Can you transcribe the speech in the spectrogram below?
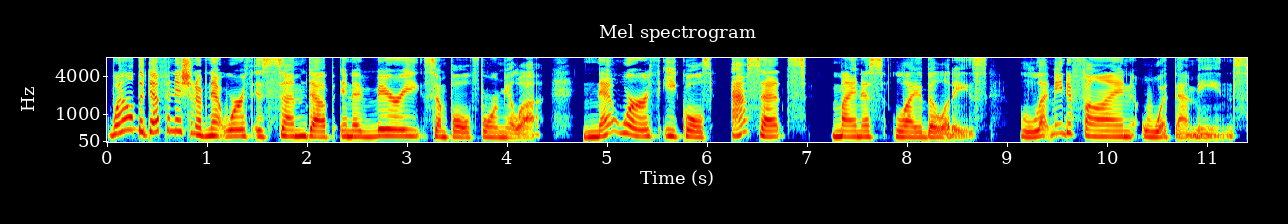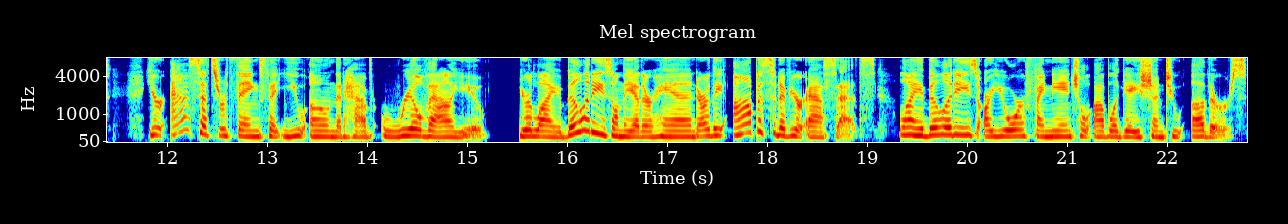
Well, the definition of net worth is summed up in a very simple formula net worth equals assets minus liabilities. Let me define what that means. Your assets are things that you own that have real value. Your liabilities, on the other hand, are the opposite of your assets. Liabilities are your financial obligation to others.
